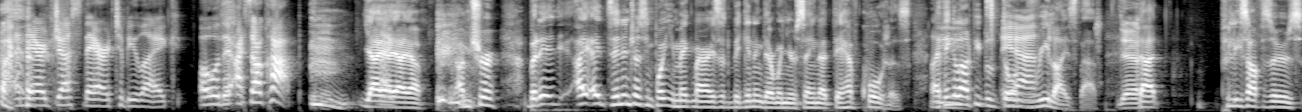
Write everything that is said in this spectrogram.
and they're just there to be like oh there i saw a cop Yeah, yeah, yeah, yeah. I'm sure, but it, I, it's an interesting point you make, Marius, at the beginning there when you're saying that they have quotas, and I think a lot of people don't Yeah. realize that Yeah. that police officers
